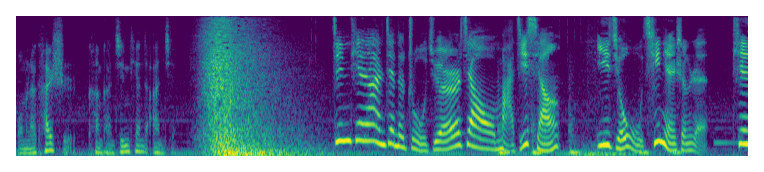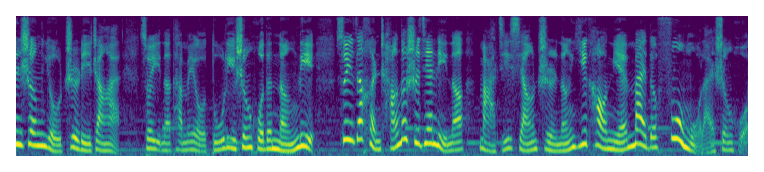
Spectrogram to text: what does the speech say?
我们来开始看看今天的案件。今天案件的主角叫马吉祥。一九五七年生人，天生有智力障碍，所以呢，他没有独立生活的能力。所以在很长的时间里呢，马吉祥只能依靠年迈的父母来生活。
